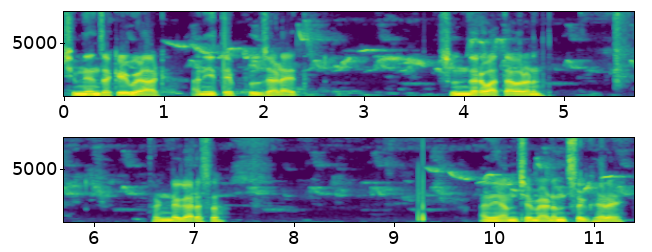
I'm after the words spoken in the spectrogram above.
शिमण्यांचा केळबिळाट आणि इथे फुलझाड आहेत. सुंदर वातावरण. थंडगार असं. आणि आमच्या मॅडमचं घर आहे.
